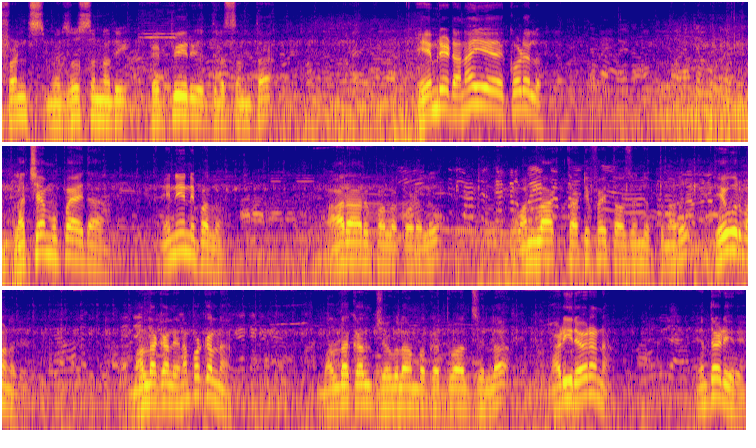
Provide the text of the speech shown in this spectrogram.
ఫ్రెండ్స్ మీరు చూస్తున్నది పెప్పీరు ఎద్దుల సంత. ఏం రేట్ అన్నా ఈ కోడలు? లక్ష ముప్పై ఐదా? ఎన్ని ఎన్ని పళ్ళు? ఆరు ఆరు పళ్ళ కోడలు. One lakh thirty five thousand చెప్తున్నారు. ఏ ఊరు మనది? మల్దకాలేనా పక్కలనా? మల్దకాల్ జోగులాంబ గద్వాల్ జిల్లా. అడిగిరు ఎవరన్నా? ఎంత అడిగిరే?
